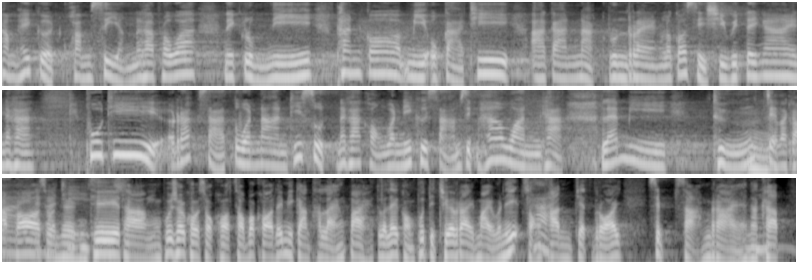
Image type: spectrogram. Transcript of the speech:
ทำให้เกิดความเสี่ยงนะคะ เพราะว่าในกลุ่มนี้ท่านก็มีโอกาสที่อาการหนักรุนแรง แล้วก็เสียชีวิตได้ง่ายนะคะผู้ที่รักษาตัวนานที่สุดนะคะของวันนี้คือ 35 วันค่ะ และมีถึงอืมเจ็ดนะครับรายก็นะคะส่วนหนึ่งที่ที่ทางผู้ช่วยโฆษกสบคได้มีการแถลงไป ตัวเลขของผู้ติดเชื้อรายใหม่วันนี้ 2,713 รายนะครับอะ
